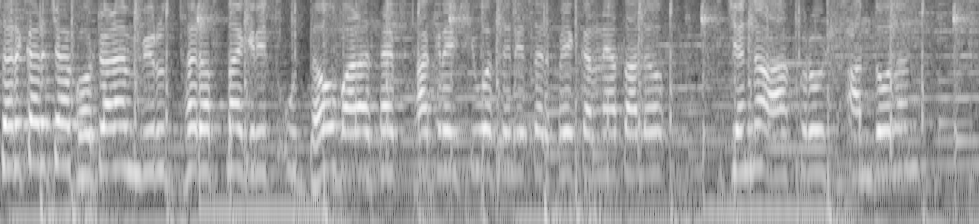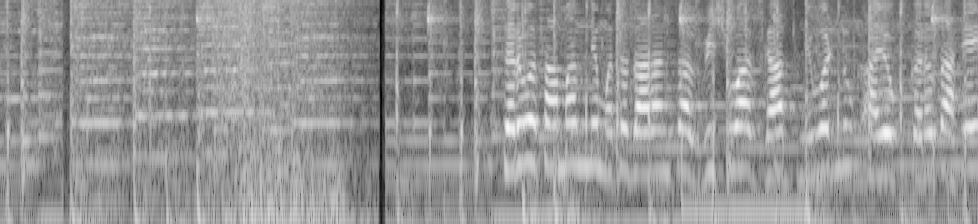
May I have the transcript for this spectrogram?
सरकारच्या घोटाळ्यांविरुद्ध रत्नागिरीत उद्धव बाळासाहेब ठाकरे शिवसेनेतर्फे करण्यात आलं जन आक्रोश आंदोलन. सर्वसामान्य मतदारांचा विश्वासघात निवडणूक आयोग करत आहे.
